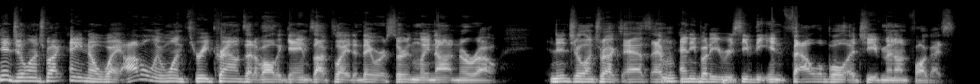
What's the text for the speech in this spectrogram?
Ninja Lunchbox, ain't no way. I've only won three crowns out of all the games I've played, and they were certainly not in a row. Ninja Lunchbox asked have Mhm. anybody received the infallible achievement on Fall Guys.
